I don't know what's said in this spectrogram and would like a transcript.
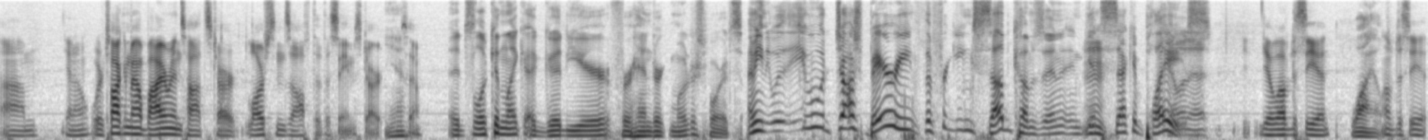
Um, you know, we're talking about Byron's hot start. Larson's off to the same start. Yeah. So It's looking like a good year for Hendrick Motorsports. I mean, even with Josh Berry, the freaking sub comes in and gets Mm. second place. you'll love to see it. Wild. Love to see it.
